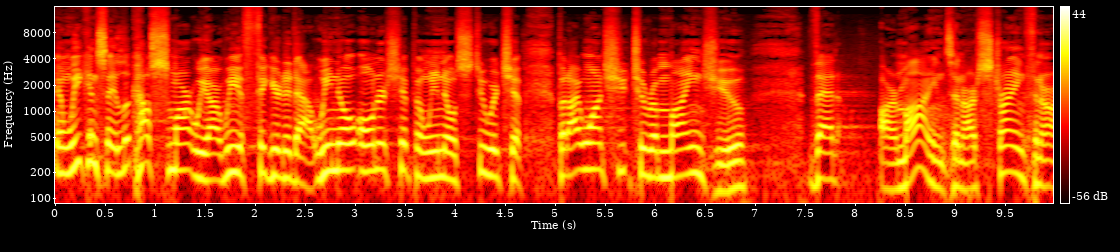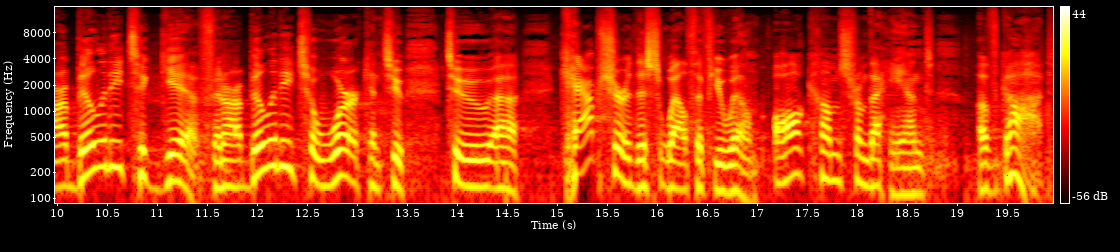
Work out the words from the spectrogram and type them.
And we can say, look how smart we are. We have figured it out. We know ownership and we know stewardship. But I want you to remind you that our minds and our strength and our ability to give and our ability to work and to, to uh, capture this wealth, if you will, all comes from the hand of God.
